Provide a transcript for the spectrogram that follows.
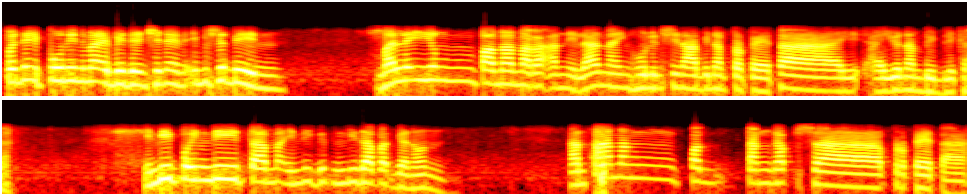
pwede ipunin yung mga ebidensya na yan. Ibig sabihin, mali yung pamamaraan nila na yung huling sinabi ng propeta ay, ay yun ang biblika. Hindi po, hindi tama, hindi, hindi dapat ganon. Ang tamang pagtanggap sa propeta,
